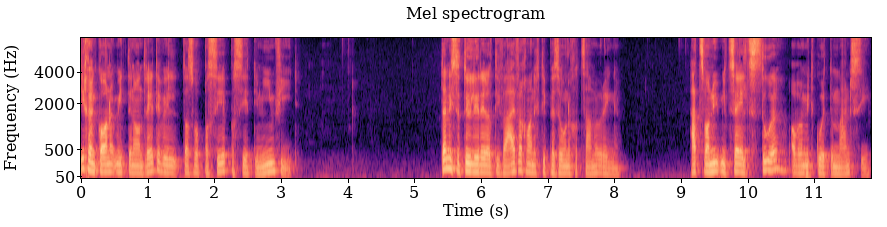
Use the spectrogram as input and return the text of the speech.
Die können gar nicht miteinander reden, weil das, was passiert, passiert in meinem Feed. Dann ist es natürlich relativ einfach, wenn ich die Personen zusammenbringen kann. Hat zwar nichts mit Sales zu tun, aber mit gutem Menschsein.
